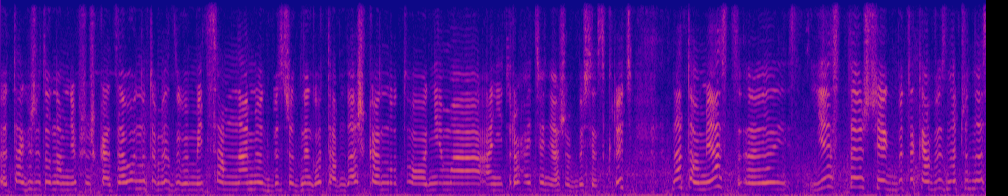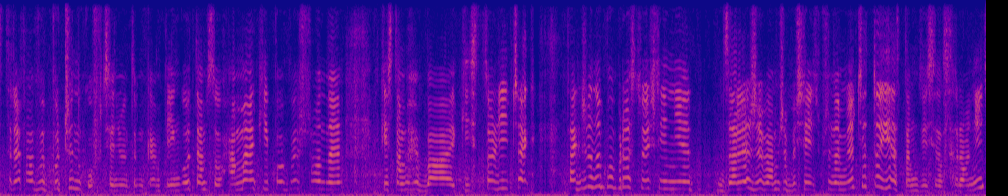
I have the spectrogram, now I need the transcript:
e, także to nam nie przeszkadzało. Natomiast gdyby mieć sam namiot bez żadnego tam daszka, no to nie ma ani trochę cienia, żeby się skryć. Natomiast e, jest też jakby taka wyznaczona strefa wypoczynku w cieniu tym kempingu. Tam są hamaki powieszone, jakieś tam chyba jakiś stoliczek. Także no po prostu jeśli nie zależy Wam, żeby siedzieć przy namiocie, to jest tam gdzie się schronić.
